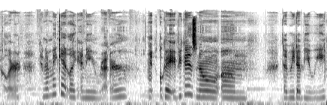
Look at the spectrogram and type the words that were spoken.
color. Can I make it like any redder? Okay, if you guys know um, WWE,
